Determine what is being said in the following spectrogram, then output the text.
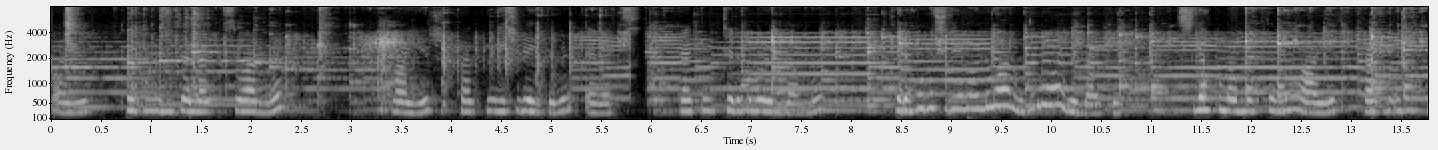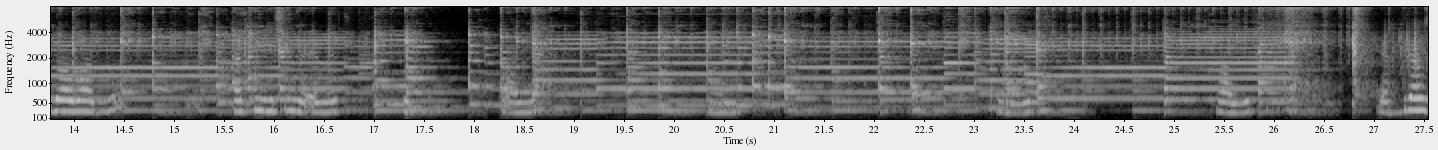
Hayır. Karakterin müzikle alakası var mı? Hayır. Karakterin yeşil renkte mi? Evet. Karakterin telefon oyundan mı? Telefonun şirin oyunu var mıdır? Vardır belki. Silah kullanmakta mı? Hayır. Karakterin iki kulağı var mı? Karakterin yeşil mi? Evet. Ya biraz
